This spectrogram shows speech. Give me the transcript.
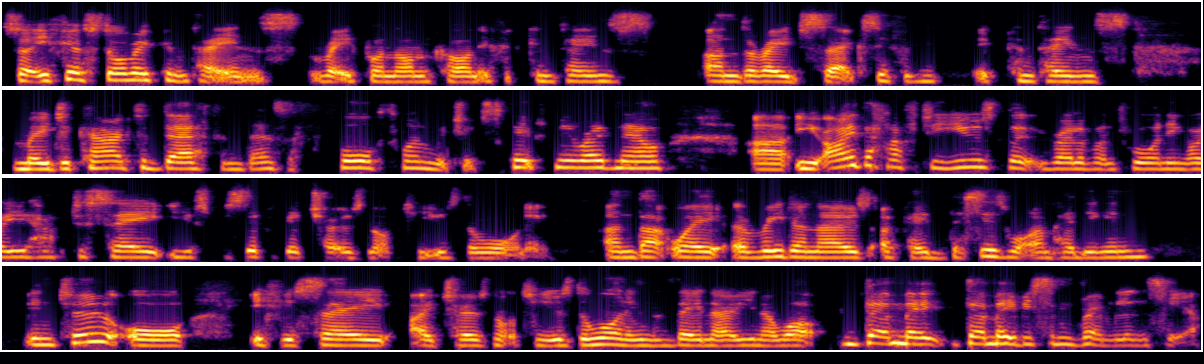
So if your story contains rape or non-con, if it contains underage sex, if it, it contains major character death, and there's a fourth one which escapes me right now. Uh, you either have to use the relevant warning or you have to say you specifically chose not to use the warning. And that way, a reader knows, okay, this is what I'm heading in into or if you say i chose not to use the warning then they know you know what there may there may be some gremlins here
